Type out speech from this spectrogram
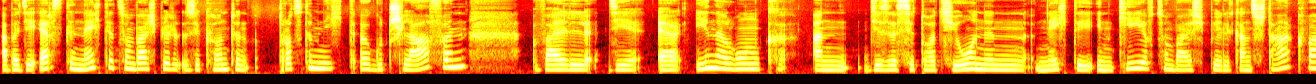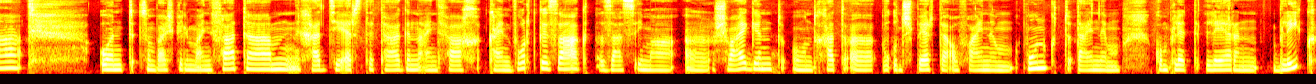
Aber die ersten Nächte zum Beispiel, sie könnten trotzdem nicht äh, gut schlafen, weil die Erinnerung an diese Situationen, Nächte in Kiew zum Beispiel, ganz stark war. Und zum Beispiel mein Vater hat die ersten Tage einfach kein Wort gesagt, saß immer äh, schweigend und hat äh, uns sperrte auf einem Punkt, einem komplett leeren Blick.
